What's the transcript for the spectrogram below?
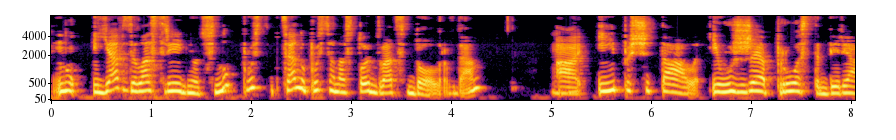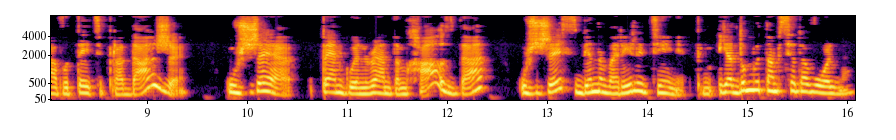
ну, я взяла среднюю цену, пусть, цену пусть она стоит 20 долларов, да, mm-hmm. а, и посчитала, и уже просто беря вот эти продажи, уже Penguin Random House, да, уже себе наварили денег. Я думаю, там все довольны.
